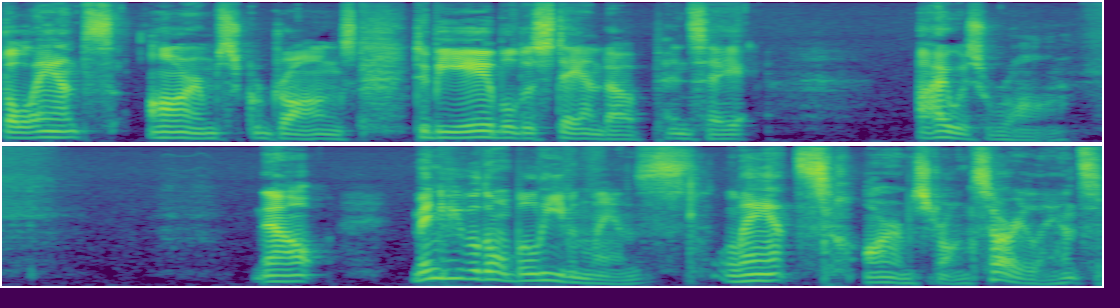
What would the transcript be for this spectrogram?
the Lance Armstrongs to be able to stand up and say, I was wrong. Now, many people don't believe in Lance, Lance Armstrong. Sorry, Lance.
